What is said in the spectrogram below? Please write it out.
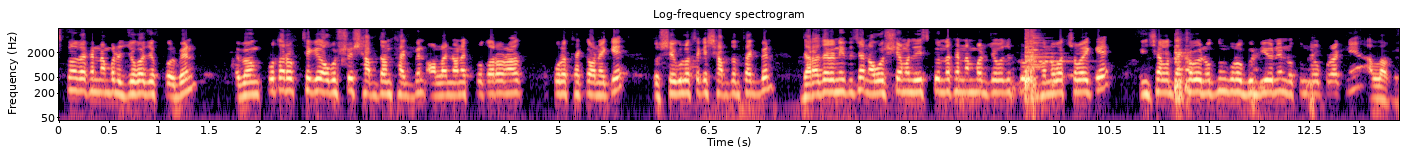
স্ক্রিনে দেখার নাম্বারে যোগাযোগ করবেন। এবং প্রতারক থেকে অবশ্যই সাবধান থাকবেন। অনলাইনে অনেক প্রতারণা করে থাকে অনেকে। তো সেগুলো থেকে সাবধান থাকবেন। যারা যারা নিতে চান অবশ্যই আমাদের স্ক্রিন দেখার নাম্বার যোগাযোগ করুন। ধন্যবাদ সবাইকে। ইনশাআল্লাহ দেখাবে নতুন কোনো ভিডিও নিয়ে, নতুন কোনো প্রোডাক্ট নিয়ে। আল্লাহ হাফেজ।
